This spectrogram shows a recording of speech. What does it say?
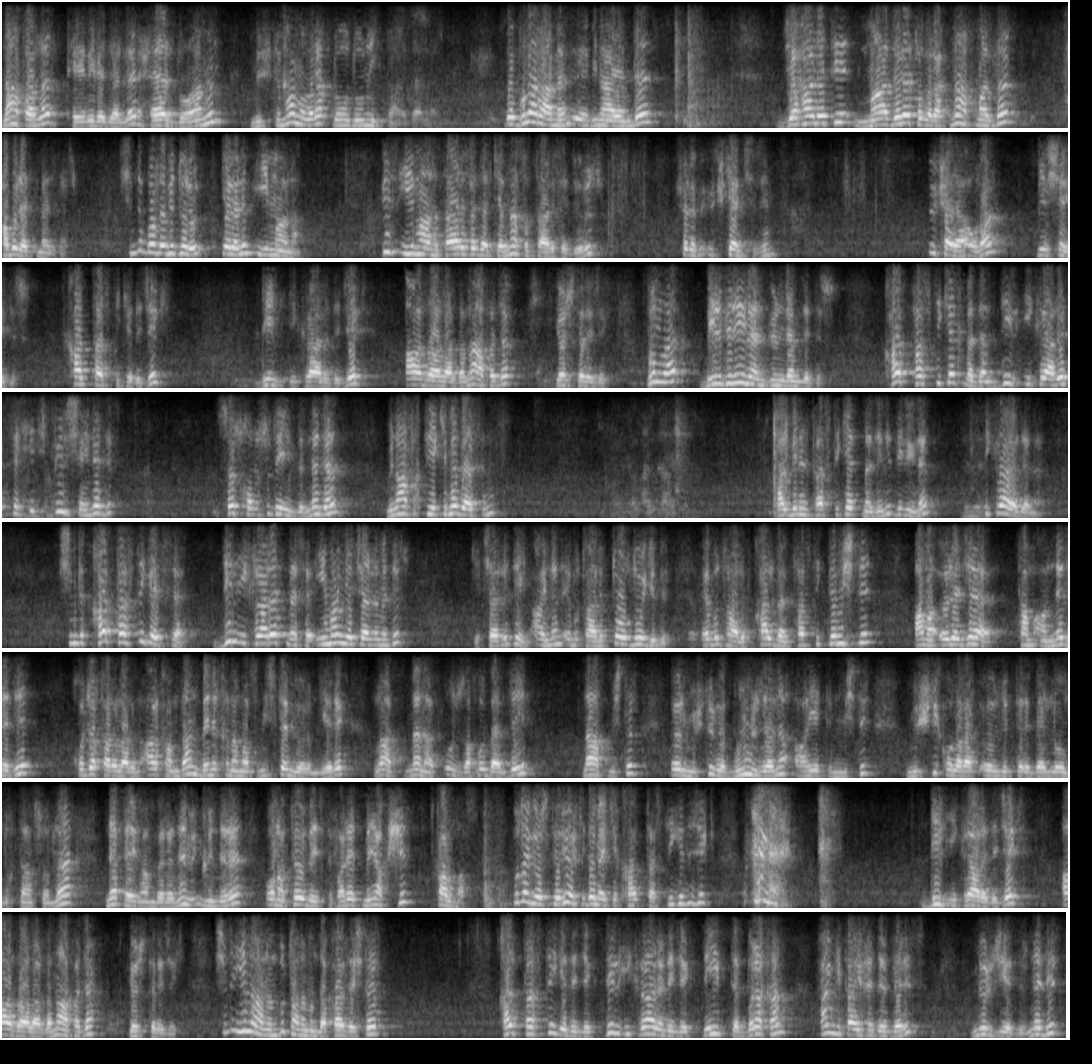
ne yaparlar? Tevil ederler. Her doğanın Müslüman olarak doğduğunu iddia ederler. Ve buna rağmen e, binayende cehaleti mazeret olarak ne yapmazlar? Kabul etmezler. Şimdi burada bir durun. Gelelim imana. Biz imanı tarif ederken nasıl tarif ediyoruz? Şöyle bir üçgen çizin. Üç ayağı olan bir şeydir. kalp tasdik edecek, dil ikrar edecek, azalarda ne yapacak? Gösterecek. Bunlar birbiriyle gündemdedir. Kalp tasdik etmeden dil ikrar etse hiçbir şey nedir? Söz konusu değildir. Neden? Münafık diye kime dersiniz? Kalbinin tasdik etmediğini diliyle ikrar edene. Şimdi kalp tasdik etse, dil ikrar etmese iman geçerli midir? Geçerli değil. Aynen Ebu Talip'te olduğu gibi. Ebu Talip kalben tasdiklemişti ama öleceği tam an ne dedi? Koca karıların arkamdan beni kınamasını istemiyorum diyerek Lat, Menat, Uzza, Hubel deyip ne yapmıştır? Ölmüştür ve bunun üzerine ayet inmiştir. Müşrik olarak öldükleri belli olduktan sonra ne peygambere ne müminlere ona tövbe istiğfar etme yakışı kalmaz. Bu da gösteriyor ki demek ki kalp tasdik edecek, dil ikrar edecek, azalarda ne yapacak? Gösterecek. Şimdi imanın bu tanımında kardeşler kalp tasdik edecek, dil ikrar edecek deyip de bırakan hangi taifedir deriz? Mürciyedir. Nedir?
